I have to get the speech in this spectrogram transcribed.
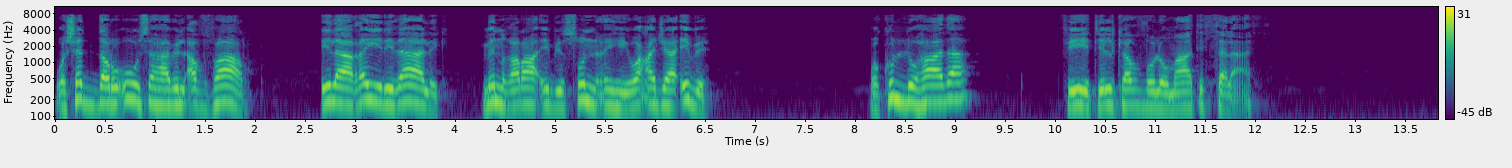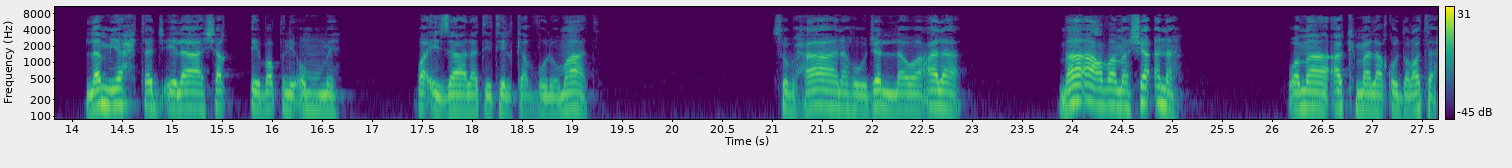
وشد رؤوسها بالأظفار إلى غير ذلك من غرائب صنعه وعجائبه. وكل هذا في تلك الظلمات الثلاث. لم يحتج إلى شق بطن أمه وإزالة تلك الظلمات. سبحانه جل وعلا. ما أعظم شأنه وما أكمل قدرته.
